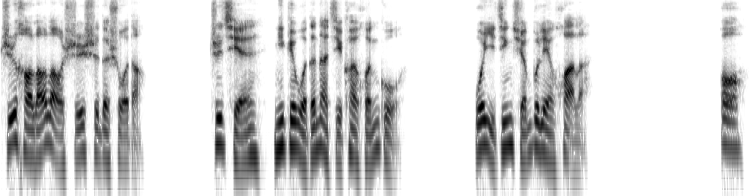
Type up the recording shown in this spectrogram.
只好老老实实的说道：“之前你给我的那几块魂骨，我已经全部炼化了。”哦，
